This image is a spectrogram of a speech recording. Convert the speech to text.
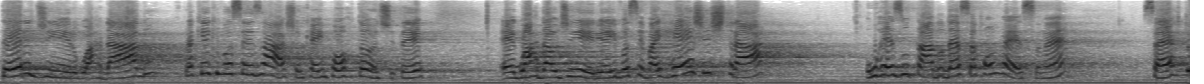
ter dinheiro guardado? Para que, que vocês acham que é importante ter é, guardar o dinheiro? E aí você vai registrar o resultado dessa conversa, né? Certo?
